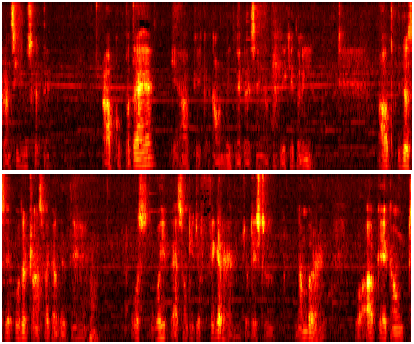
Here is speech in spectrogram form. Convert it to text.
کرنسی یوز کرتے ہیں۔ آپ کو پتہ ہے کہ آپ کے اکاؤنٹ میں اتنے پیسے ہیں، آپ نے دیکھے تو نہیں ہیں۔ آپ ادھر سے ادھر ٹرانسفر کر دیتے ہیں۔ اس وہی پیسوں کی جو فگر ہے، جو ڈیجیٹل نمبر ہے، وہ آپ کے اکاؤنٹ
